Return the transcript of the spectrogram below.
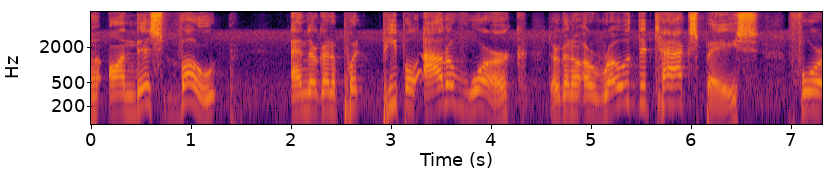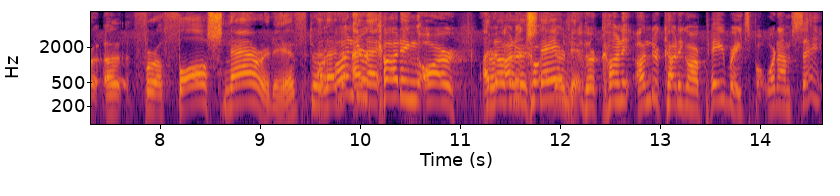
Uh, on this vote and they're going to put people out of work they're going to erode the tax base for a, for a false narrative. They're I, undercutting I, our. I don't understand they're, it. They're cutting, undercutting our pay rates. But what I'm saying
